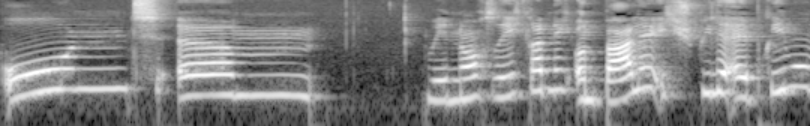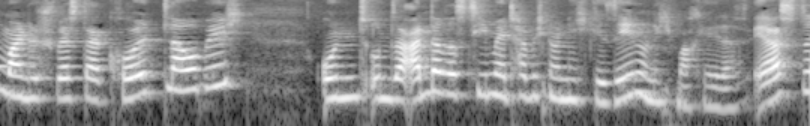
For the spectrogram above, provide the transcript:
und, ähm, wen noch, sehe ich gerade nicht. Und Bale, ich spiele El Primo, meine Schwester Colt, glaube ich. Und unser anderes Teammate habe ich noch nicht gesehen und ich mache hier das erste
